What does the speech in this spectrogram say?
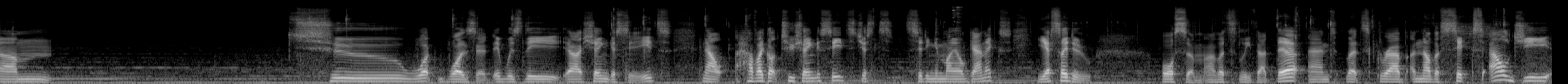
Um, to... what was it? It was the uh, Shanga seeds. Now, have I got two Shanga seeds just sitting in my organics? Yes, I do. Awesome. Uh, let's leave that there, and let's grab another six algae.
